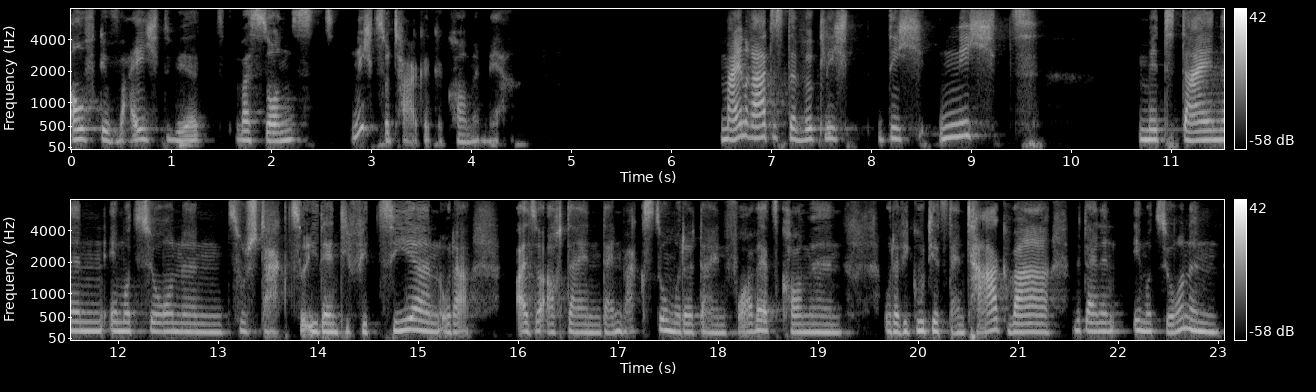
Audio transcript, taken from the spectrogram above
aufgeweicht wird, was sonst nicht zutage gekommen wäre. Mein Rat ist da wirklich, dich nicht mit deinen Emotionen zu stark zu identifizieren oder also auch dein, dein Wachstum oder dein Vorwärtskommen oder wie gut jetzt dein Tag war, mit deinen Emotionen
